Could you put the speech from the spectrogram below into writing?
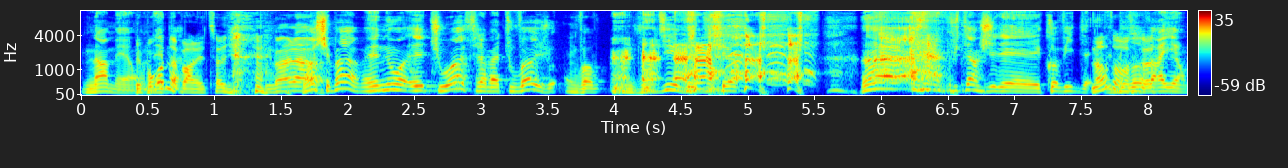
Non, mais, Mais pourquoi on a pas- parlé de ça Voilà. Moi, je sais pas, mais nous, et tu vois, c'est là-bas tout va, je- on, va, on vous dit. Ah, putain, j'ai les Covid, Non, les non, nouveaux variants.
